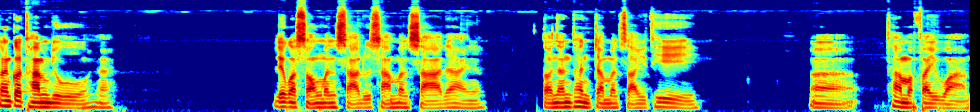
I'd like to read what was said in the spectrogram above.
ท่านก็ทำอยู่นะเรียกว่าสองพรรษาหรือสามพรรษาได้นะตอนนั้นท่านจำพรรษาอยู่ที่ท่ามาไฟหวาน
